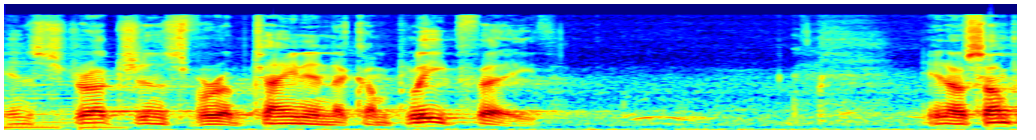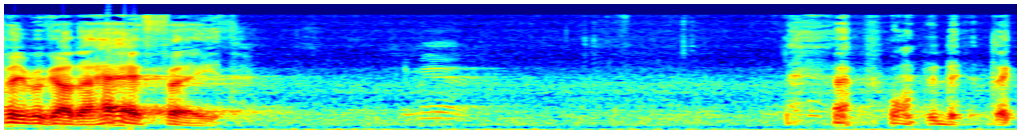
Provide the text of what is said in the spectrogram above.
Instructions for obtaining a complete faith. You know, some people got to have faith. I pointed at the camera.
